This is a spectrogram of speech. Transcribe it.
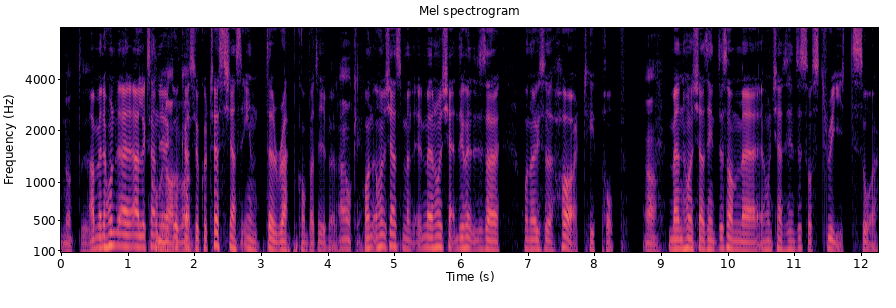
något eh, Ja men hon, eh, Alexandria? Ocasio-Cortez känns inte rap-kompatibel. ah, okej. Hon, hon känns som en, men hon känns, det är så här, hon har ju så hört hiphop. Ja. Men hon känns inte som, hon känns inte så street så.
